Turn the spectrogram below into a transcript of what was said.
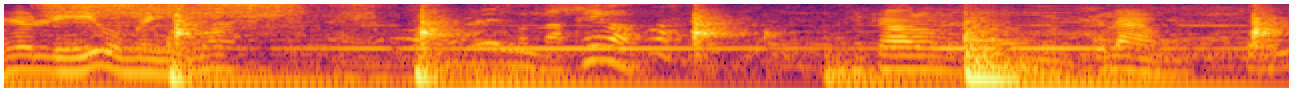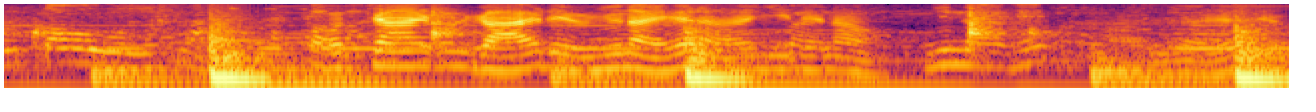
Theo lý của mình đúng không? Không sao đâu, sao mình cứ làm Con trai, con gái đều như này hết à hay như thế nào? như này hết À, như này hết đều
